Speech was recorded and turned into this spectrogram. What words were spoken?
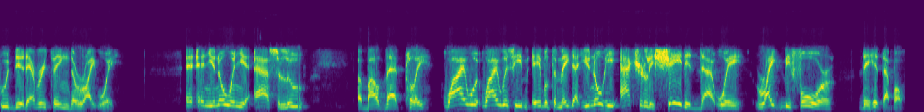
who did everything the right way. And, and you know, when you ask Lou about that play, why why was he able to make that? You know, he actually shaded that way right before they hit that ball.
